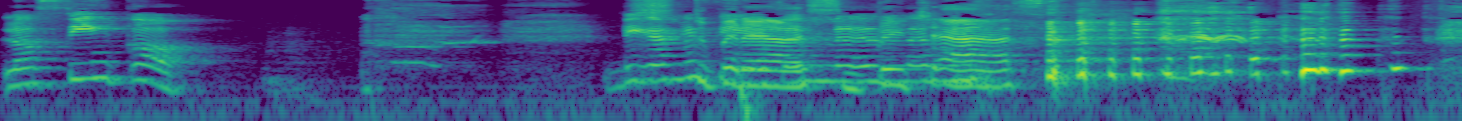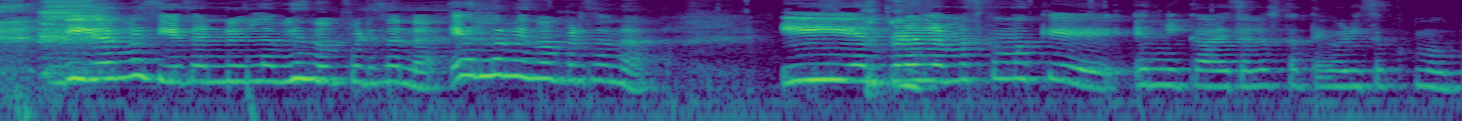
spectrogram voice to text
¡Los cinco! Díganme si Stupid ass, no es bitch la ass. Díganme si esa no es la misma persona. Es la misma persona. Y el problema es como que en mi cabeza los categorizo como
